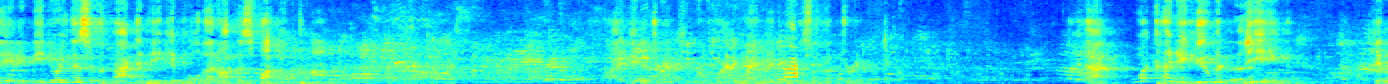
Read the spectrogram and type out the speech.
humiliating? Me doing this or the fact that he can pull that off his fucking tongue? I need a drink. No fucking way am I doing this without a drink. Look at that. What kind of human being can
